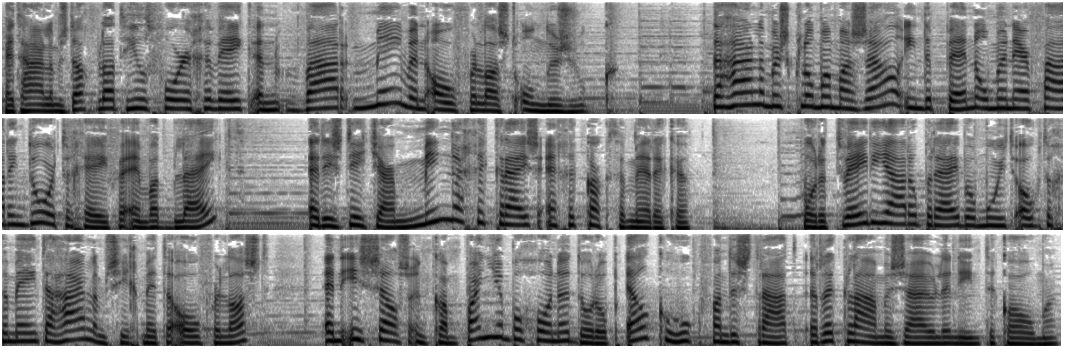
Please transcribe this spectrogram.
Het Haarlems Dagblad hield vorige week een waar meeuwenoverlastonderzoek. De Haarlemmers klommen massaal in de pen om hun ervaring door te geven. En wat blijkt? Er is dit jaar minder gekrijs en gekak te merken. Voor het tweede jaar op rij bemoeit ook de gemeente Haarlem zich met de overlast... en is zelfs een campagne begonnen door op elke hoek van de straat reclamezuilen in te komen.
